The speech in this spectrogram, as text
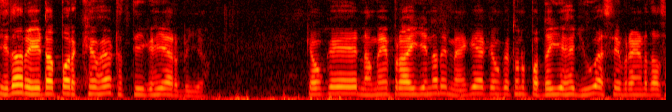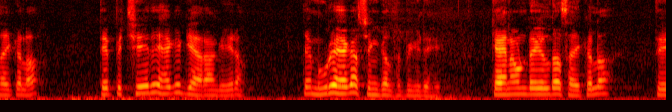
ਇਹਦਾ ਰੇਟ ਆਪਾਂ ਰੱਖਿਆ ਹੋਇਆ 38000 ਰੁਪਈਆ। ਕਿਉਂਕਿ ਨਵੇਂ ਪ੍ਰਾਈਸ ਇਹਨਾਂ ਦੇ ਮਹਿੰਗੇ ਆ ਕਿਉਂਕਿ ਤੁਹਾਨੂੰ ਪਤਾ ਹੀ ਇਹ ਯੂਐਸਏ ਬ੍ਰਾਂਡ ਦਾ ਸਾਈਕਲ ਆ ਤੇ ਪਿੱਛੇ ਇਹਦੇ ਹੈਗੇ 11 ਗੇਅਰ ਤੇ ਮੂਰੇ ਹੈਗਾ ਸਿੰਗਲ ਸਪੀਡ ਇਹ। ਕੈਨਨ ਡੇਲ ਦਾ ਸਾਈਕਲ ਆ ਤੇ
